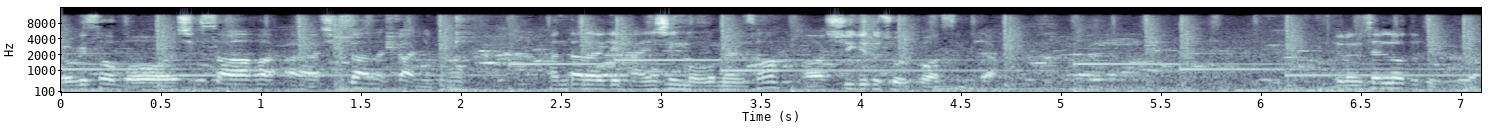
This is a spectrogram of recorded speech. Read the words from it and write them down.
여기서 뭐 식사 아, 식사하는 게 아니고 간단하게 간식 먹으면서 어, 쉬기도 좋을 것 같습니다. 이런 샐러드도 있고요.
